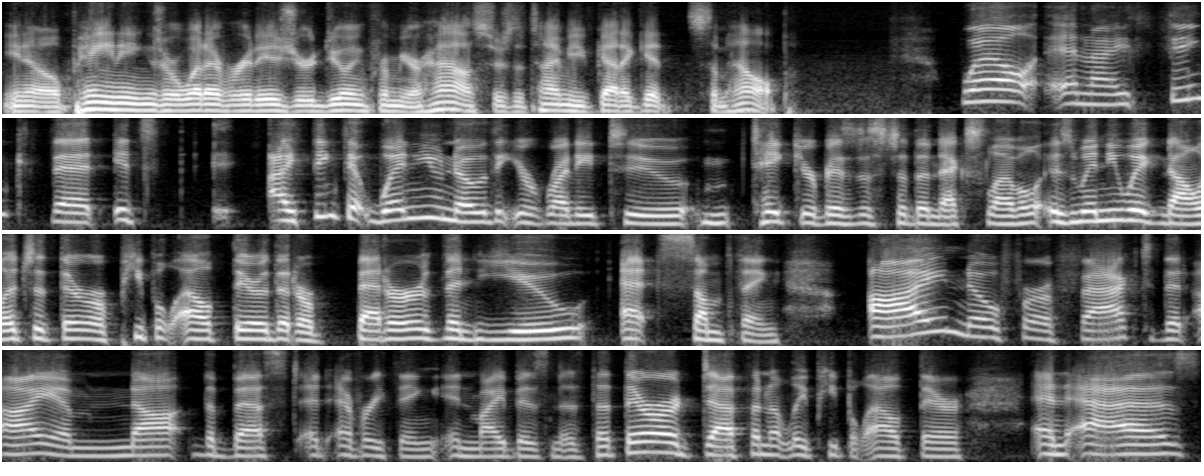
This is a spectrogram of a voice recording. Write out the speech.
you know paintings or whatever it is you're doing from your house. There's a time you've got to get some help. Well and i think that it's I think that when you know that you're ready to take your business to the next level is when you acknowledge that there are people out there that are better than you at something. I know for a fact that I am not the best at everything in my business, that there are definitely people out there. And as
